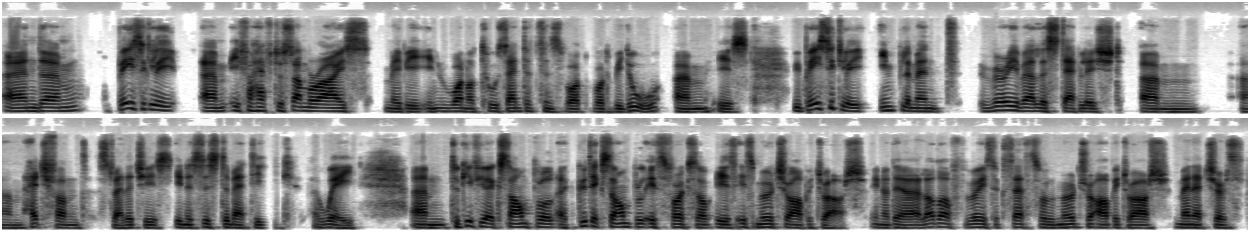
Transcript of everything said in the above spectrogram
And um, basically, um, if I have to summarize maybe in one or two sentences what, what we do um, is we basically implement very well established um, um, hedge fund strategies in a systematic uh, way. Um, to give you an example, a good example is, for example, is, is merger arbitrage. You know, there are a lot of very successful merger arbitrage managers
